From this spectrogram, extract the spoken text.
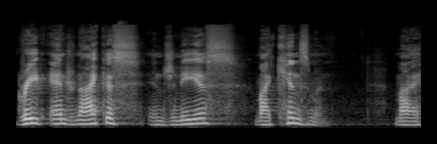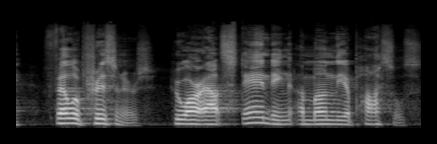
Greet Andronicus and Junias, my kinsmen, my fellow prisoners who are outstanding among the apostles,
